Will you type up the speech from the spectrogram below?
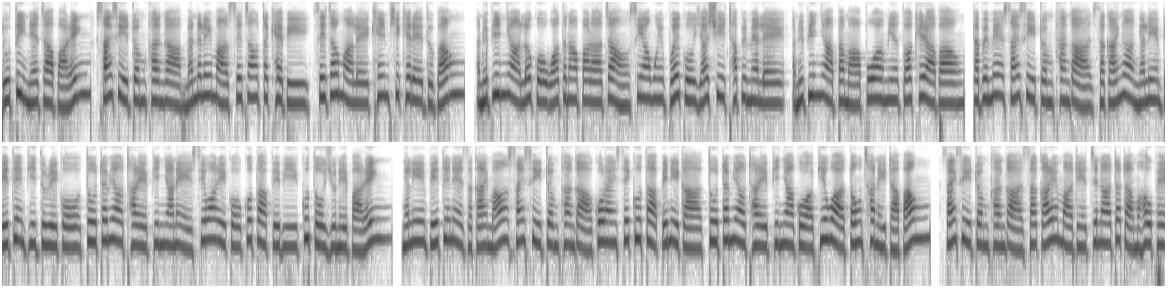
လူသိနေကြပါတယ်ဆိုင်းစီတွမ်ခန်းကမန္တလေးမှာစေချောင်းတက်ခဲ့ပြီးစေချောင်းမှာလည်းခင်းဖြစ်ခဲ့တဲ့သူပေါ့အနုပညာလောက်ကိုဝါသနာပါတာကြောင့်ဆရာဝန်ဘွဲ့ကိုရရှိထားပေမဲ့လည်းအနုပညာဘက်မှာပိုအောင်မြင်သွားခဲ့တာပေါ့ဒါပေမဲ့ဆိုင်းစီတွမ်ခန်းကဇကိုင်းကငလျင်ဘေးသင့်ပြည်သူတွေကိုသူတက်မြောက်ထားတဲ့ပညာနဲ့စေဝါတွေကိုကုသပေးပြီးကုသိုလ်ယူနေပါတယ် ငလျင်ဘေးသင့်တဲ့ဇကိုင်းမှာဆိုင်းစီတွမ်ခန်းကကိုယ်တိုင်စေကုသပေးနေကသူတက်မြောက်ထားတဲ့ပညာကိုအပြည့်အဝအသုံးချနေတာပေါ့ဆိုင်းစီတွမ်ခန်းကဇာကားထဲမှာတင်ကျင်နာတတ်တာမဟုတ်ဘဲ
